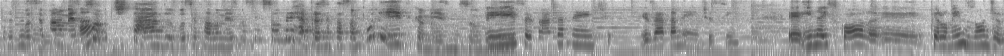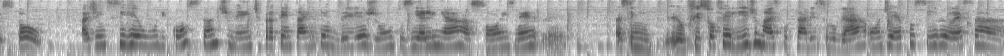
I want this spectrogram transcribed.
traduzir. Você fala mesmo ah? sobre Estado, você fala mesmo assim sobre representação política mesmo, sobre... Isso, exatamente. Exatamente, assim. É, e na escola, é, pelo menos onde eu estou, a gente se reúne constantemente para tentar entender juntos e alinhar ações, né? É, assim, eu sou feliz demais por estar nesse lugar onde é possível essa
